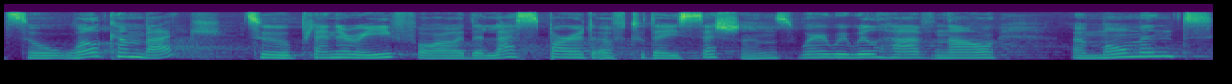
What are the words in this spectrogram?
So welcome back to plenary for the last part of today's sessions, where we will have now a moment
